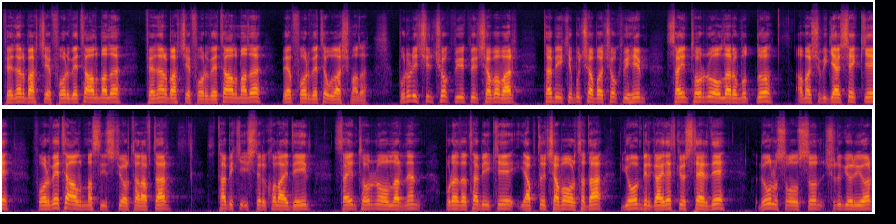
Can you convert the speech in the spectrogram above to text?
Fenerbahçe forvete almalı. Fenerbahçe forvete almalı ve forvete ulaşmalı. Bunun için çok büyük bir çaba var. Tabii ki bu çaba çok mühim. Sayın Torunoğulları mutlu ama şu bir gerçek ki forvete alınması istiyor taraftar. Tabii ki işleri kolay değil. Sayın Torunoğulları'nın burada tabii ki yaptığı çaba ortada. Yoğun bir gayret gösterdi. Ne olursa olsun şunu görüyor.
